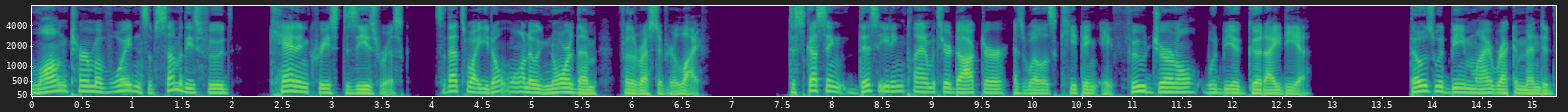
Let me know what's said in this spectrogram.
long term avoidance of some of these foods can increase disease risk. So that's why you don't want to ignore them for the rest of your life. Discussing this eating plan with your doctor, as well as keeping a food journal, would be a good idea. Those would be my recommended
